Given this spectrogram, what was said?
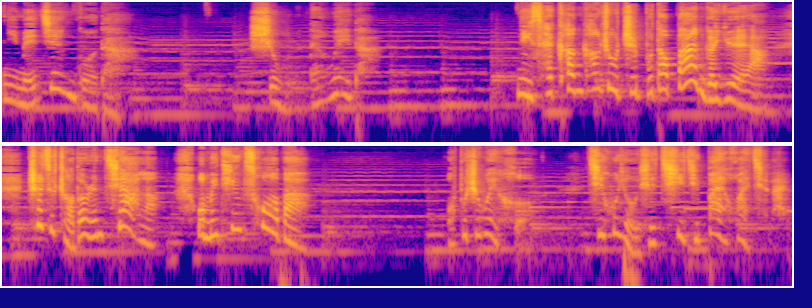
你没见过的。”是我们单位的。你才刚刚入职不到半个月啊，这就找到人嫁了？我没听错吧？我不知为何，几乎有些气急败坏起来。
